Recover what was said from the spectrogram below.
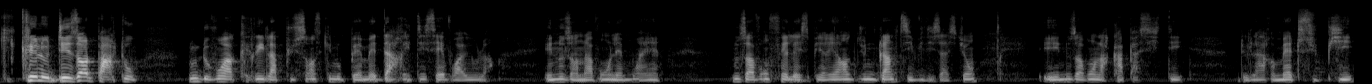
qui créent le désordre partout. Nous devons acquérir la puissance qui nous permet d'arrêter ces voyous-là. Et nous en avons les moyens. Nous avons fait l'expérience d'une grande civilisation et nous avons la capacité de la remettre sur pied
